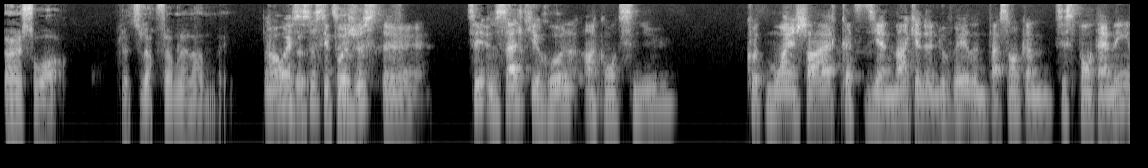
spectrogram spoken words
un soir. Puis là, tu le refermes le lendemain. Ah ouais, c'est ça. C'est pas juste. euh, tu sais, une salle qui roule en continu coûte moins cher quotidiennement que de l'ouvrir d'une façon comme spontanée.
